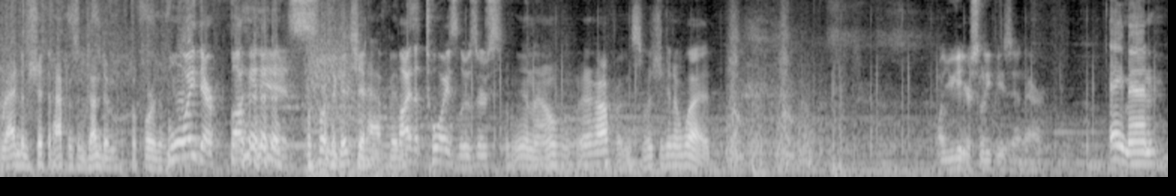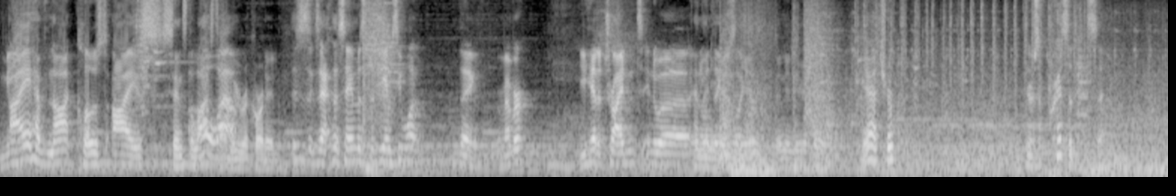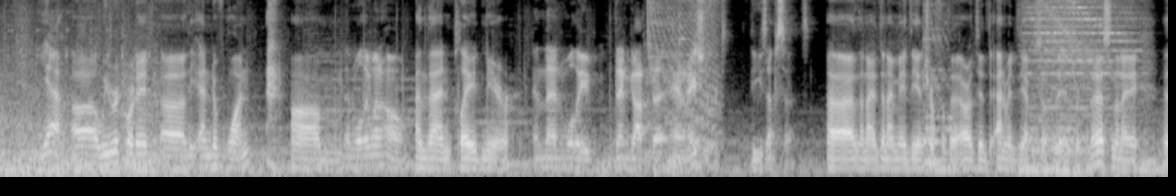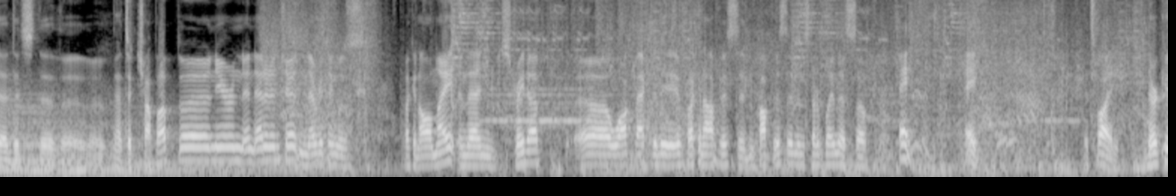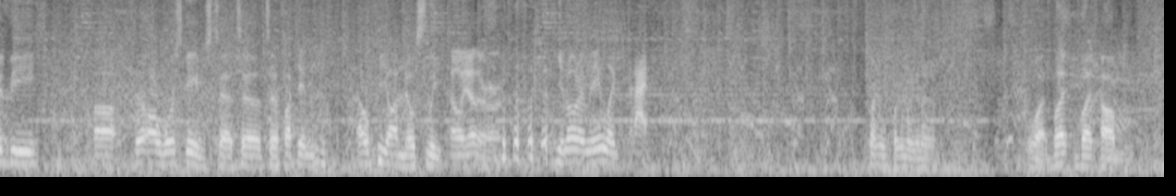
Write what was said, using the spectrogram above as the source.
random shit that happens in Gundam before the Boy, there fucking is. before the good shit happens. Buy the toys, losers. you know, it happens. What you gonna what? Well, you get your sleepies in there. Hey man, Me- I have not closed eyes since the oh, last Oh, wow. time we recorded. This is exactly the same as the DMC1 thing. Remember? You hit a trident into a, And into a thing just like this. then you do your thing. Yeah, true. There's a precedent set. Yeah, uh, we recorded uh, the end of one, um, Then Woolie went home, and then played NieR. and then Woolie then got the animation for t- these episodes. Uh, then I then I made the intro for the or did animated the episode for the intro for this, and then I uh, did s- the the had to chop up uh, NieR and, and edit and shit, and everything was fucking all night, and then straight up uh, walk back to the fucking office and pop this in and started playing this. So hey, hey, it's fine. There could be uh, there are worse games to to to fucking LP on no sleep. Hell yeah, there are. You know what I mean? Like, God. Fucking, fucking, am I gonna? What? But, but, um,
